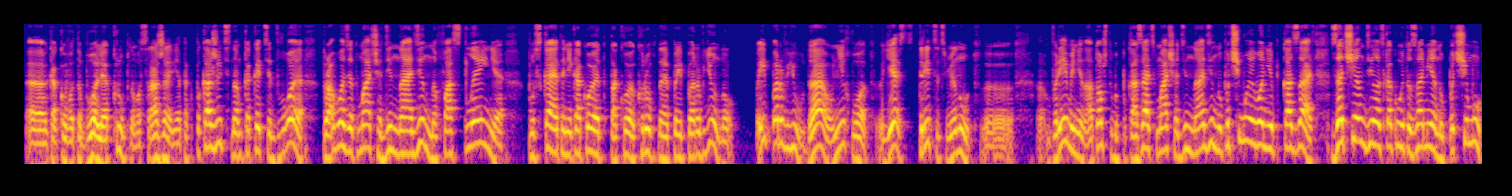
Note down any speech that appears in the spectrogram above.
э, какого-то более крупного сражения, так покажите нам, как эти двое проводят матч один на один на фастлейне, пускай это не какое-то такое крупное pay-per-view, ну, pay-per-view, да, у них вот есть 30 минут э, времени на то, чтобы показать матч один на один. Ну почему его не показать? Зачем делать какую-то замену? Почему?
